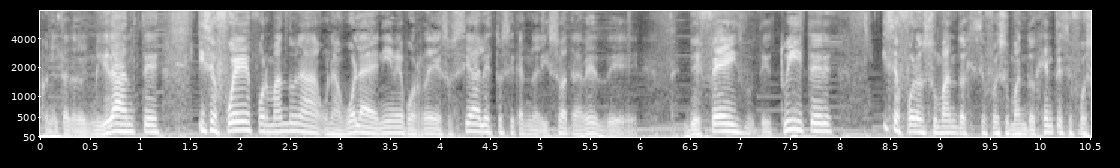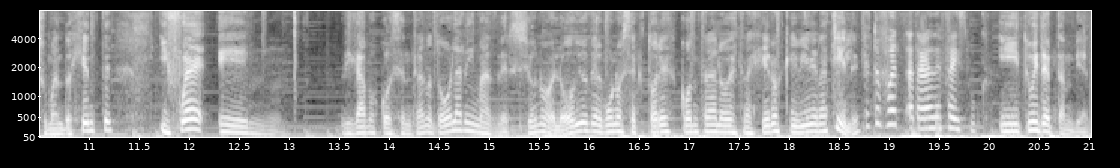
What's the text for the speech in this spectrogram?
con el trato de los inmigrantes, y se fue formando una, una bola de nieve por redes sociales, esto se canalizó a través de, de Facebook, de Twitter, Y se fueron sumando, se fue sumando gente, se fue sumando gente. Y fue, eh, digamos, concentrando toda la animadversión o el odio de algunos sectores contra los extranjeros que vienen a Chile. Esto fue a través de Facebook. Y Twitter también.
